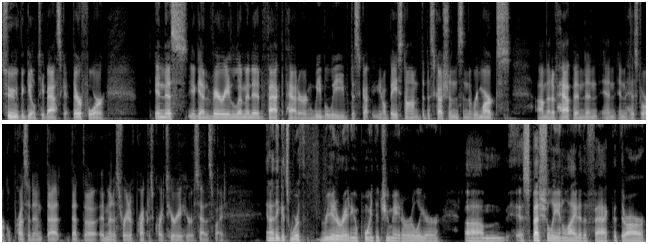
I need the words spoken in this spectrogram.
to the GILTI basket. Therefore, in this again very limited fact pattern, we believe, discuss, you know, based on the discussions and the remarks um, that have happened and in, in, in, the historical precedent, that that the administrative practice criteria here is satisfied. And I think it's worth reiterating a point that you made earlier, um, especially in light of the fact that there are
